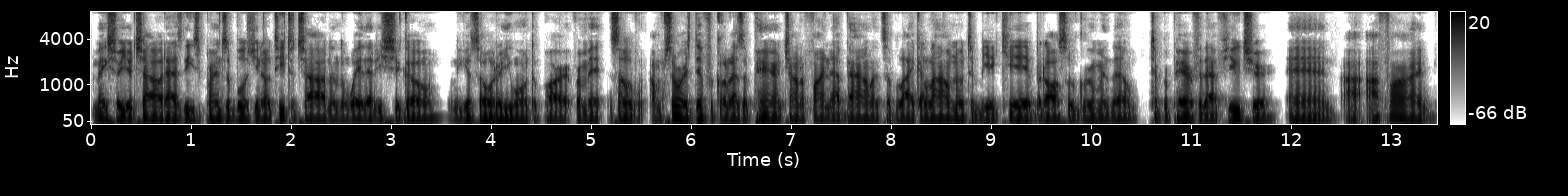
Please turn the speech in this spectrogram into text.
make sure your child has these principles, you know, teach a child in the way that he should go. When he gets older, he won't depart from it. So I'm sure it's difficult as a parent trying to find that balance of like allowing them to be a kid, but also grooming them to prepare for that future. And I, I find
